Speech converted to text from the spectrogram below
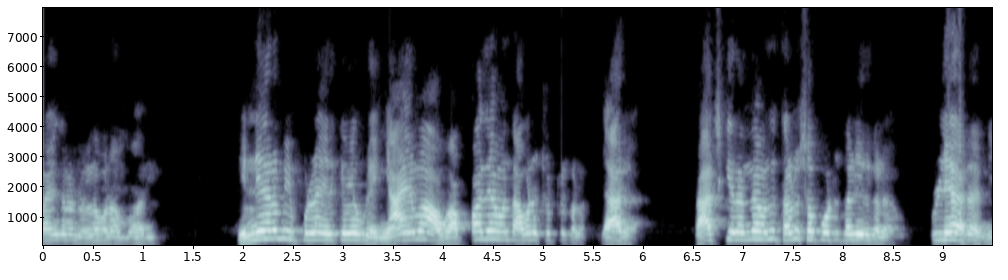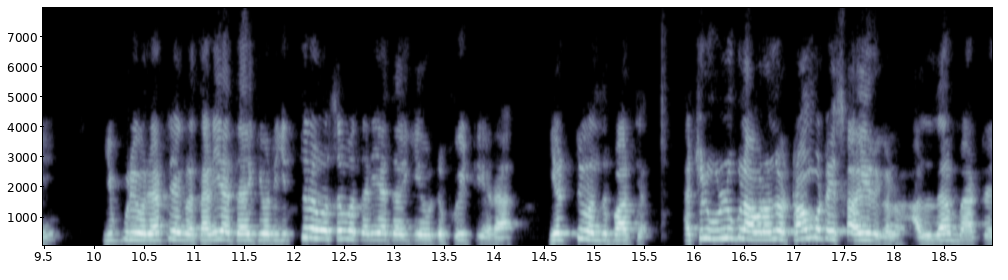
பயங்கர நல்லவனாக மாறி. எந்நேரமும் இப்படிலாம் இருக்கவே முடியாது. நியாயமா அவங்க அப்பா தான் வந்து அவனை சுட்டுக்கணும் யாரு? ராஜ்கீரன் தான் வந்து தனுஷை போட்டு தள்ளியிருக்கணும் பிள்ளையார நீ. இப்படி ஒரு இடத்துல எங்களை தனியாக தவிக்க விட்டு இத்தனை வருஷமா தனியாக தவிக்க விட்டு போயிட்டியடா. எட்டு வந்து பார்த்தேன். ஆக்சுவலி உள்ளுக்குள்ள அவர் வந்து ட்ராமடைஸ் ஆகியிருக்கணும் அதுதான் மேட்ரே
